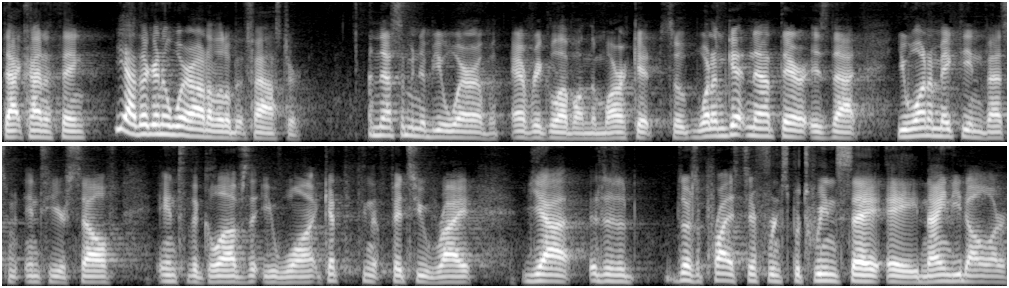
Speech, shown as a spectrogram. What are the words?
that kind of thing, yeah, they're going to wear out a little bit faster. And that's something to be aware of with every glove on the market. So what I'm getting at there is that you want to make the investment into yourself, into the gloves that you want, get the thing that fits you right. Yeah, there's a there's a price difference between, say, a $90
